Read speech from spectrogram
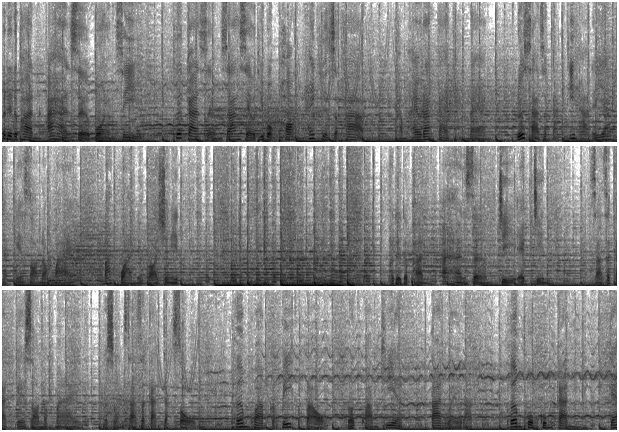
ผลิตภัณฑ์อาหารเสริมโบลังซี่ เพื่อการเสริมสร้างเซลล์ที่บกพร่องให้คืนสภาพทำให้ร่างกายแข็งแรงด้วยสารสกัดที่หาได้ยากจากเกสรดอกไม้มากกว่า 100 ชนิด ผลิตภัณฑ์อาหารเสริม GX Gin สารสกัดเกสรดอกไม้ ผสมสารสกัดจากโสม เพิ่มความกระปรี้กระเป๋าลดความเครียด ต้านไวรัส เพิ่มภูมิคุ้มกัน แก้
